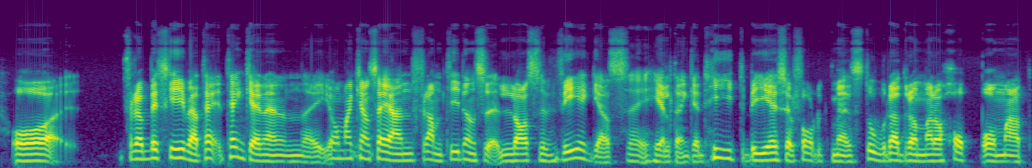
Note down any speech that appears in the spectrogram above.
Och för att beskriva, tänk er en, ja man kan säga en framtidens Las Vegas helt enkelt. Hit beger sig folk med stora drömmar och hopp om att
